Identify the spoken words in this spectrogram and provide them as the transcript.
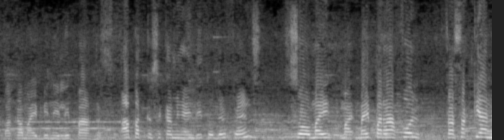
baka may binili pa. Kas- Apat kasi kami ngayon dito, dear friends. So, may, may, may paraffol, sasakyan.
